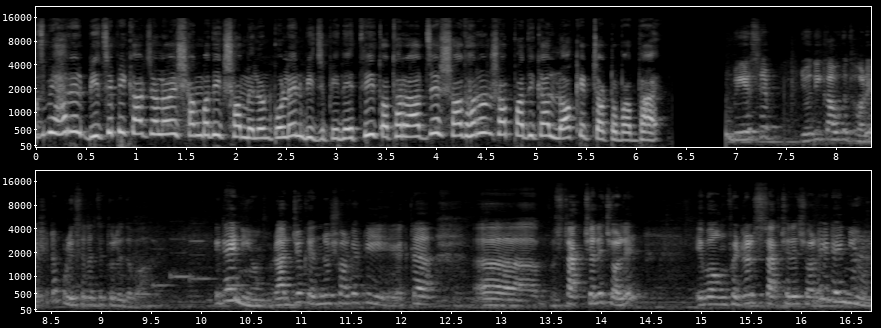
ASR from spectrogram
কোচবিহারের বিজেপি কার্যালয়ে সাংবাদিক সম্মেলন করলেন বিজেপি নেত্রী তথা রাজ্যের সাধারণ সম্পাদিকা লকেট চট্টোপাধ্যায়। বিএসএফ যদি কাউকে ধরে, সেটা পুলিশের হাতে তুলে দেওয়া হয়। এটাই নিয়ম। রাজ্য, কেন্দ্র সরকার একটি একটা স্ট্রাকচারে চলে এবং ফেডারেল স্ট্রাকচারে চলে, এটাই নিয়ম।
